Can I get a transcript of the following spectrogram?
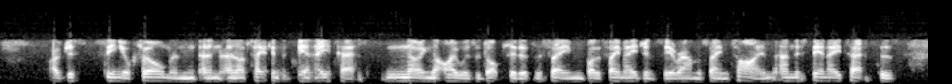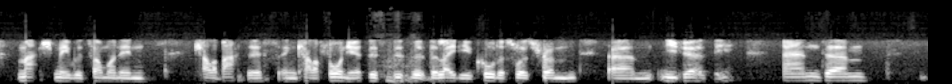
"I've just seen your film and, and, and I've taken the DNA test, knowing that I was adopted at the same by the same agency around the same time, and this DNA test has matched me with someone in Calabasas in California. This the, the lady who called us was from um, New Jersey, and um,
